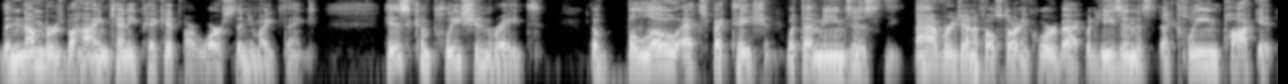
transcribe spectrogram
the numbers behind Kenny Pickett are worse than you might think. His completion rate of below expectation. What that means is the average NFL starting quarterback, when he's in this, a clean pocket,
